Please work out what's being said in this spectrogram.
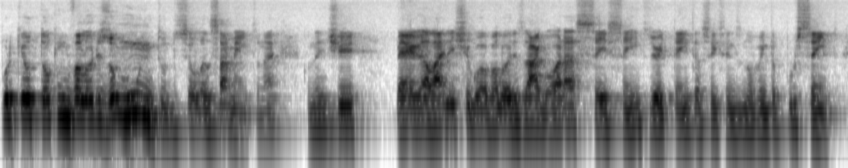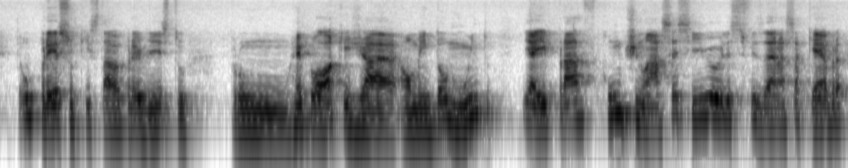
porque o token valorizou muito do seu lançamento. Né? Quando a gente pega lá, ele chegou a valorizar agora 680%, 690%. Então o preço que estava previsto para um reblock já aumentou muito e aí para continuar acessível eles fizeram essa quebra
